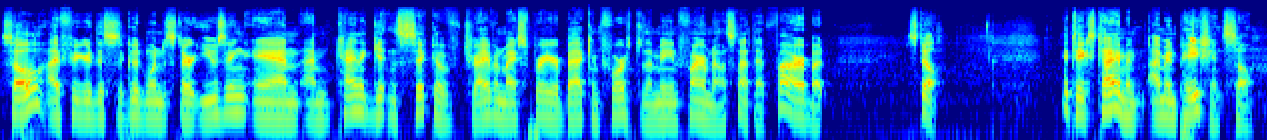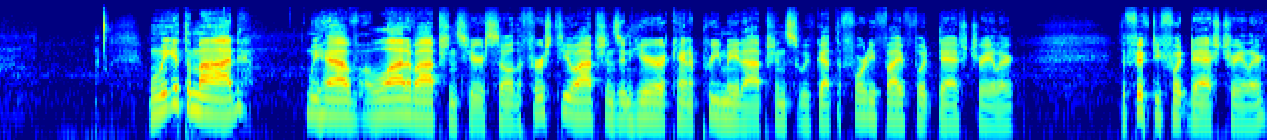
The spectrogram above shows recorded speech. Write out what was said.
So I figured this is a good one to start using, and I'm kind of getting sick of driving my sprayer back and forth to the main farm now. It's not that far, but still, it takes time, and I'm impatient. So when we get the mod, we have a lot of options here. So the first few options in here are kind of pre-made options. So we've got the 45 foot dash trailer, the 50 foot dash trailer.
